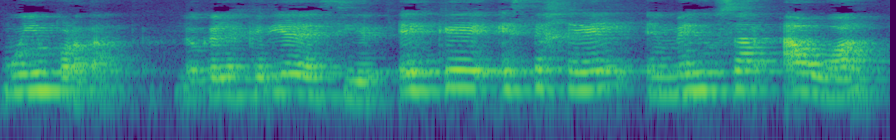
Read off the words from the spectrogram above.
muy importante lo que les quería decir es que este gel, en vez de usar agua,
